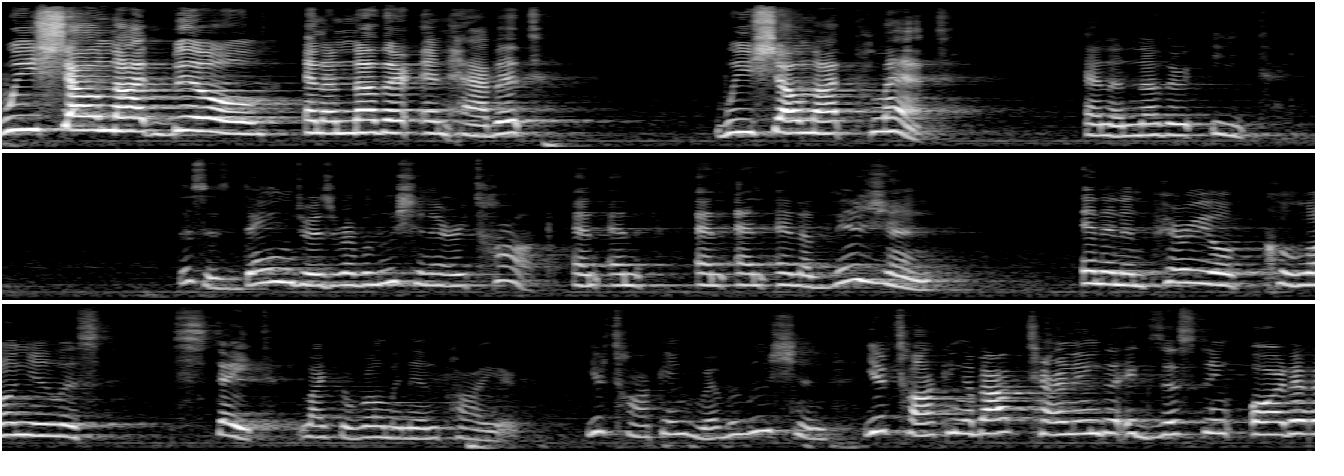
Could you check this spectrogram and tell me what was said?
We shall not build and another inhabit. We shall not plant and another eat. This is dangerous revolutionary talk and, and, and, and, and a vision in an imperial colonialist state like the Roman Empire. You're talking revolution. You're talking about turning the existing order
